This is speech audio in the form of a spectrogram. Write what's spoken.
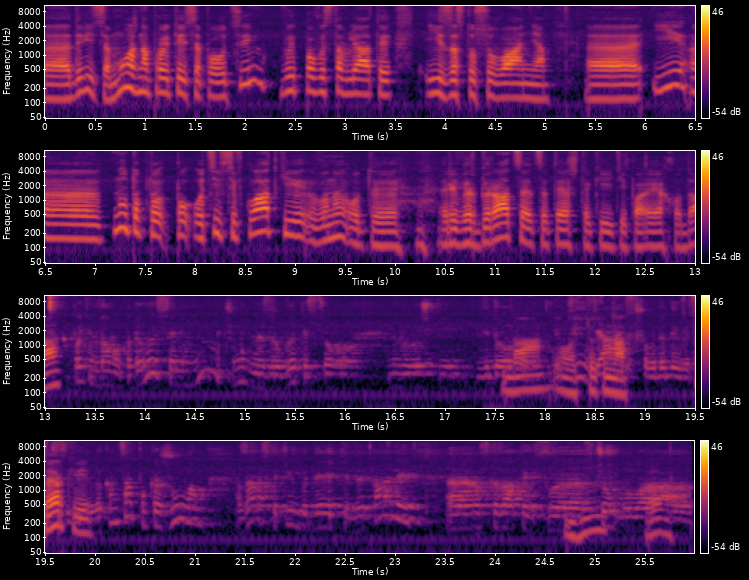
Е, Дивіться, можна пройтися по оцим, ви- повиставляти і застосування. Е, і, е, ну, тобто, по, оці всі вкладки, вони от е, реверберація, це теж такий, типу, ехо, да? Потім вдома подивився, ну чому б не зробити з цього невеличкий відеоролик, Да, ось який тут я, у нас якщо ви в церкві. до кінця, покажу вам. А зараз хотів би деякі деталі е, розказати, в, в чому була е,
